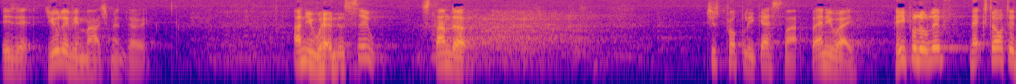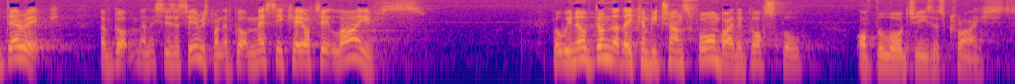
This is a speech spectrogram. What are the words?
Is it? Do you live in Marchmont, Derek? and you're wearing a suit. Stand up. Just properly guess that. But anyway, people who live next door to Derek have got, and this is a serious point, have got messy, chaotic lives. But we know done that they can be transformed by the gospel of the Lord Jesus Christ.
